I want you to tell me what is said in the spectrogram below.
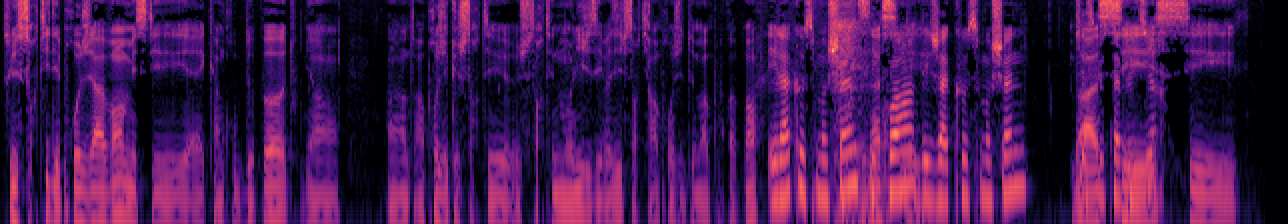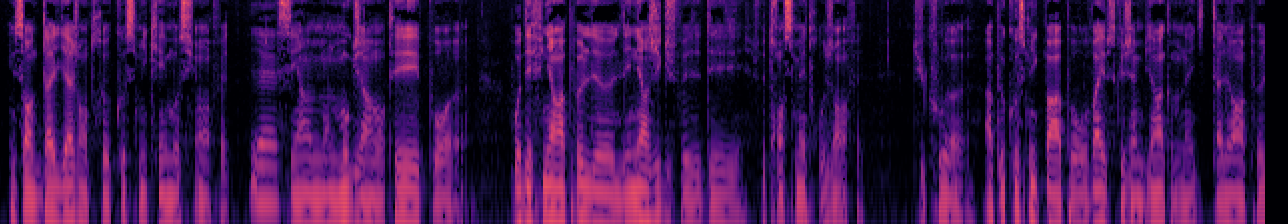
Parce que j'ai sorti des projets avant, mais c'était avec un groupe de potes ou bien un, un, projet que je sortais, je sortais de mon lit. Je disais, vas-y, je sortirai un projet demain, pourquoi pas. Et là, Cosmotion, c'est quoi déjà Cosmotion? Bah, Qu'est-ce que ça veut dire? C'est une sorte d'alliage entre cosmique et émotion, en fait. C'est un, mot que j'ai inventé pour, euh, pour définir un peu l'énergie que je veux, des, je veux transmettre aux gens, en fait. du coup un peu cosmique par rapport aux vibes que j'aime bien, comme on a dit tout à l'heure, un peu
